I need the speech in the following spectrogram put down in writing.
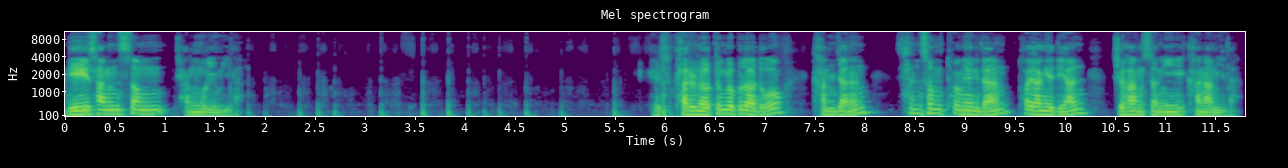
내상성 작물입니다. 그래서 다른 어떤 것보다도 감자는 산성 토양에 대한 토양에 대한 저항성이 강합니다.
